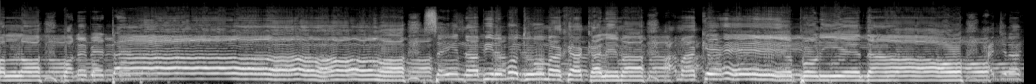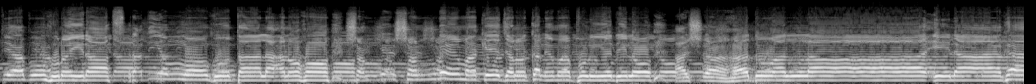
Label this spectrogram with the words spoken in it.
বলল, বলে বেটা, সেই নবীর মধু মাখা কালেমা আমাকে পড়িয়ে দাও। হযরত আবু হুরাইরা রাদিয়াল্লাহু সঙ্গে সঙ্গে মাকে যেন কালেমা পড়িয়ে দিল, আশহাদু আল্লাহ ইলাহা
